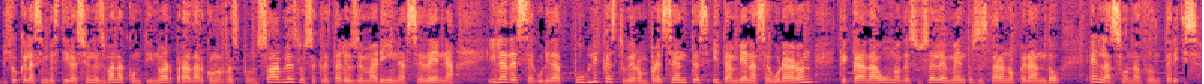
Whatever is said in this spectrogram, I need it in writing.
dijo que las investigaciones van a continuar para dar con los responsables. Los secretarios de Marina, Sedena y la de Seguridad Pública estuvieron presentes y también aseguraron que cada uno de sus elementos estarán operando en la zona fronteriza.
